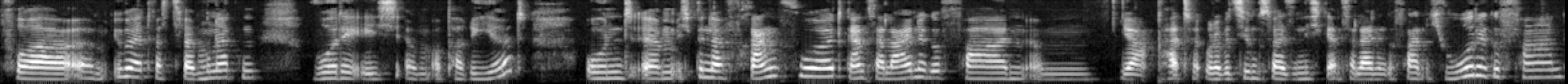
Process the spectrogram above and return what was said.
Vor ähm, über etwas zwei Monaten wurde ich ähm, operiert und ähm, ich bin nach Frankfurt ganz alleine gefahren, ähm, ja, hatte, oder beziehungsweise nicht ganz alleine gefahren, ich wurde gefahren,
